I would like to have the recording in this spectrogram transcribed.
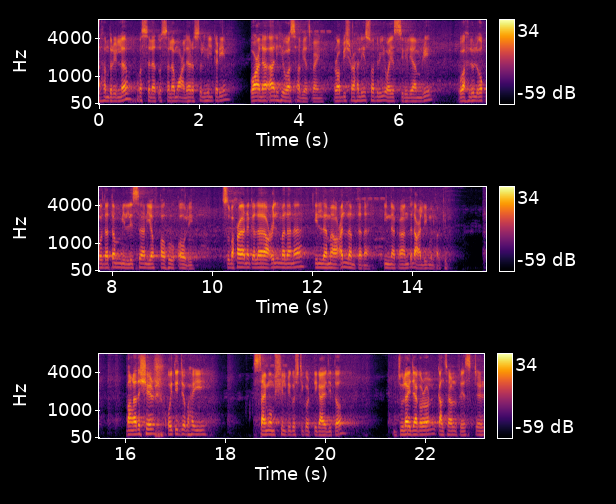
আলহামদুলিল্লাহ ওসালাত ওসালামু আল্লাহ রসুলহিল করিম ওয়ালা আলহি ওয়াসাবি আজমাইন। রব্বি শাহলি সদরি ওয়াসিরিল আমরি ওয়াহলুল ওকদাতাম মিল্লিসান ইয়াফকাহু কওলি। সুবহানাকা লা ইলমা লানা ইল্লা মা আল্লামতানা আলিমুল হাকিম। বাংলাদেশের ঐতিহ্যবাহী সাইমম শিল্পী গোষ্ঠী কর্তৃক আয়োজিত জুলাই জাগরণ কালচারাল ফেস্টের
